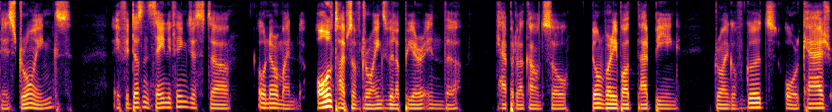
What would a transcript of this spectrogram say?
there's drawings if it doesn't say anything just uh, oh never mind all types of drawings will appear in the capital account so don't worry about that being drawing of goods or cash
